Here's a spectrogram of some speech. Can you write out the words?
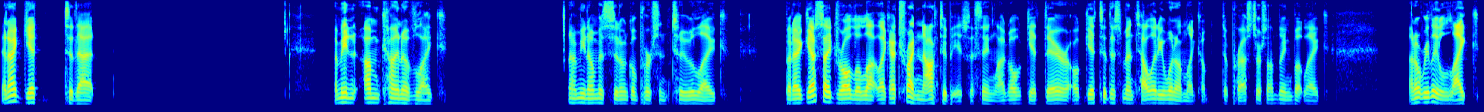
And I get to that. I mean, I'm kind of like, I mean, I'm a cynical person too. Like, but I guess I draw the lot. Like, I try not to be. It's the thing. Like, I'll get there. I'll get to this mentality when I'm like depressed or something. But like, I don't really like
